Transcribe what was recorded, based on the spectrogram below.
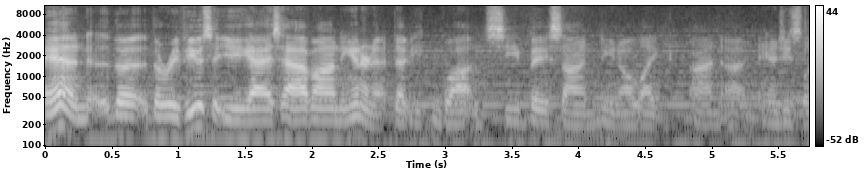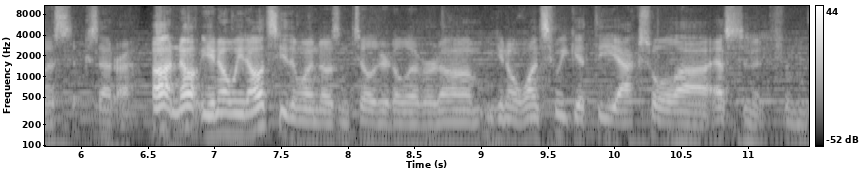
And the the reviews that you guys have on the internet that you can go out and see based on you know like on, angie's list etc oh no you know we don't see the windows until they're delivered. Um you know once we get the actual uh, estimate from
